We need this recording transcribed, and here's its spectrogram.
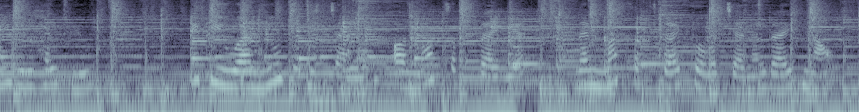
we will help you. If you are new to this channel or not subscribed yet, then must subscribe to our channel right now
